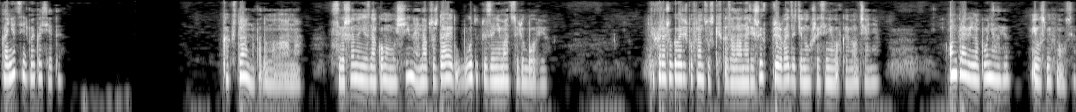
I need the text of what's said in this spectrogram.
Конец седьмой кассеты. Странно», — подумала она. совершенно незнакомым мужчиной она обсуждает, будут ли заниматься любовью. «Ты хорошо говоришь по-французски», — сказала она, решив прервать затянувшееся неловкое молчание. Он правильно понял ее и усмехнулся.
